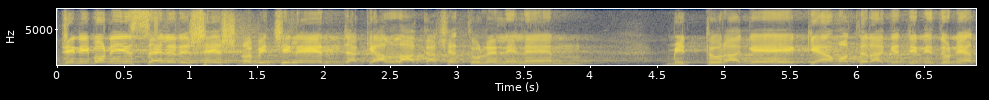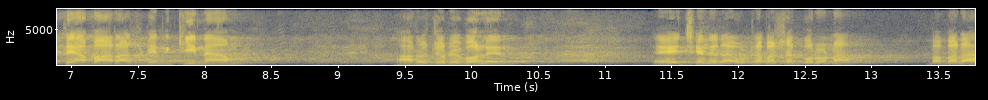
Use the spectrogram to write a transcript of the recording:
যিনি বনি ইসরায়েলের শেষ নবী ছিলেন, যাকে আল্লাহ আকাশে তুলে নিলেন। মৃত্যুর আগে, কেয়ামতের আগে যিনি দুনিয়াতে আবার আসবেন কি নাম? আরও জোরে বলেন। এই ছেলেরা, উঠা বসা করো না। বাবারা,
